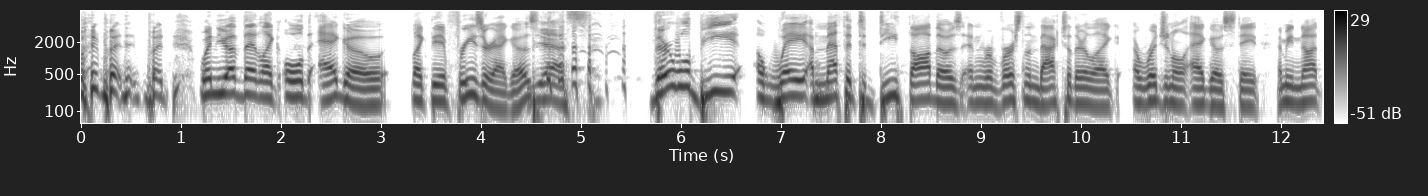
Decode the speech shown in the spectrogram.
but but but when you have that like old ego, like the freezer Eggos, yes. There will be a way, a method to de-thaw those and reverse them back to their like original ego state. I mean, not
